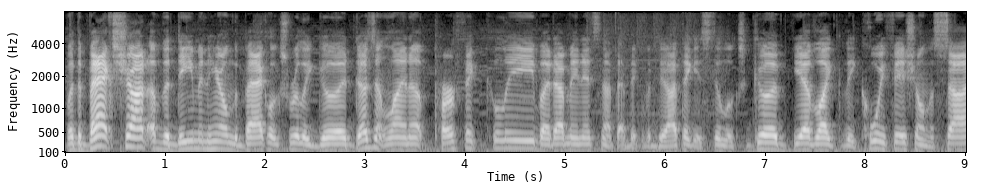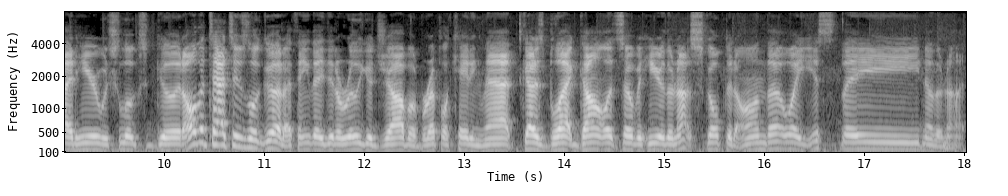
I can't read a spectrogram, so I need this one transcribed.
But the back shot of the demon here on the back looks really good. Doesn't line up perfectly, but I mean, it's not that big of a deal. I think it still looks good. You have like the koi fish on the side here, which looks good. All the tattoos look good. I think they did a really good job of replicating that. He's got his black gauntlets over here. They're not sculpted on, though. Wait, yes, they... No, they're not.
